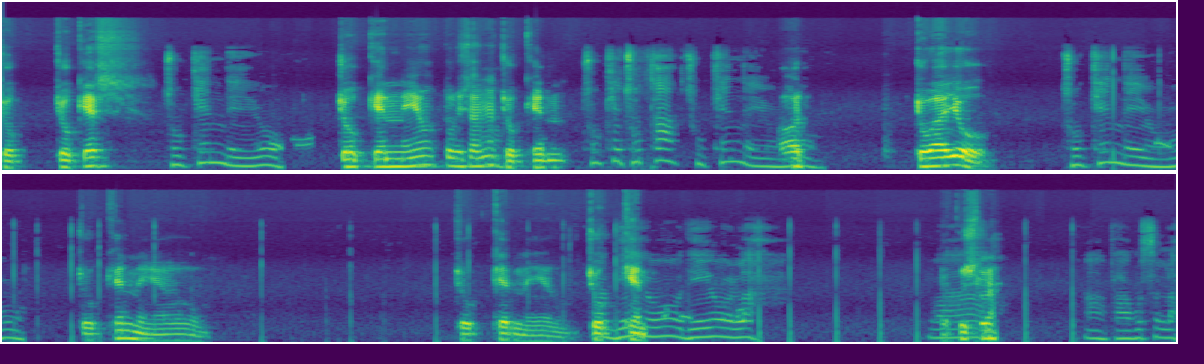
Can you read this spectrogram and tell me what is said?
Jog, Joges, 좋겠네요 Jogeneo tulisannya Jogen 좋게 좋다 좋겠네요 어. 좋아요. 좋겠네요 좋겠네요. 좋겠네요. 아, 좋겠. 네요 네요라 와, baguslah. 아 바고슬라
